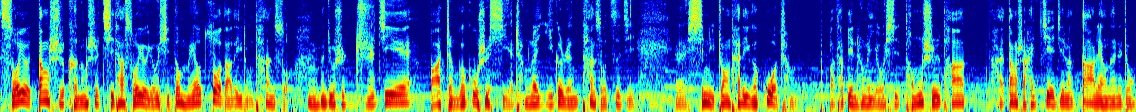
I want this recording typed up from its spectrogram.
所有当时可能是其他所有游戏都没有做到的一种探索，那嗯就是直接把整个故事写成了一个人探索自己，呃，心理状态的一个过程，把它变成了游戏。同时，他还当时还借鉴了大量的那种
